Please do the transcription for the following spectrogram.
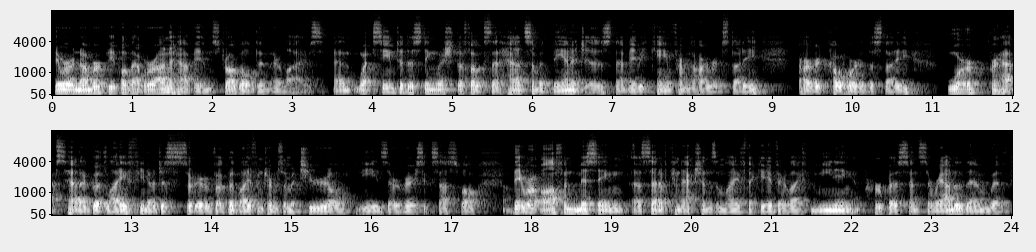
there were a number of people that were unhappy and struggled in their lives. And what seemed to distinguish the folks that had some advantages that maybe came from the Harvard study, Harvard cohort of the study, or perhaps had a good life, you know, just sort of a good life in terms of material needs. They were very successful. They were often missing a set of connections in life that gave their life meaning and purpose and surrounded them with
